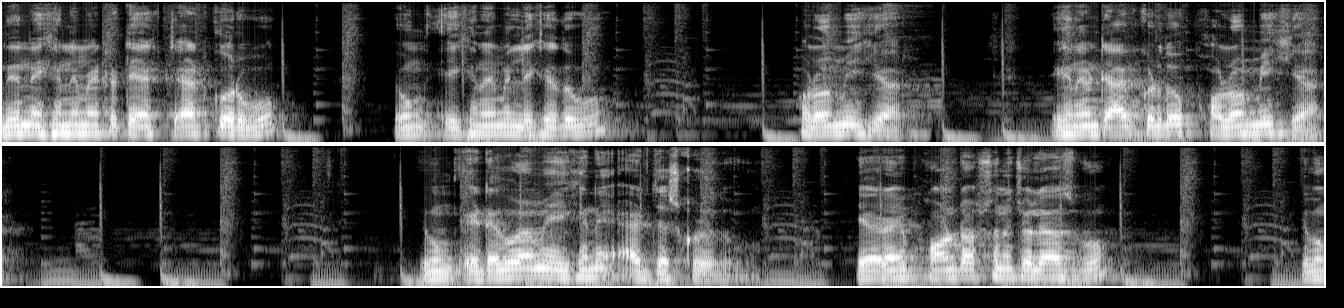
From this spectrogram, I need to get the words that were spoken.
দেন এখানে আমি একটা টেক্সট অ্যাড করব। এবং এখানে আমি লিখে দেবো ফলো মি হিয়ার এখানে আমি টাইপ করে দেবো ফলো মি হিয়ার এবং এটাকেও আমি এখানে অ্যাডজাস্ট করে দেবো। এবার আমি ফন্ট অপশানে চলে আসব এবং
